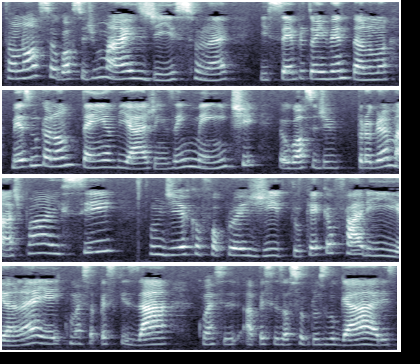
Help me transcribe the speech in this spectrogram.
Então, nossa, eu gosto demais disso, né? e sempre estou inventando uma, mesmo que eu não tenha viagens em mente, eu gosto de programar, tipo, ai, ah, se um dia que eu for pro Egito, o que que eu faria, né? E aí começa a pesquisar, começa a pesquisar sobre os lugares,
